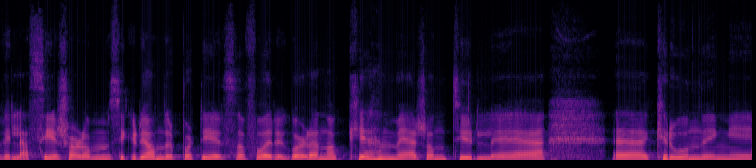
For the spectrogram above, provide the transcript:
vil jeg si. Selv om sikkert i andre partier så foregår det nok en mer sånn tydelig eh, kroning i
